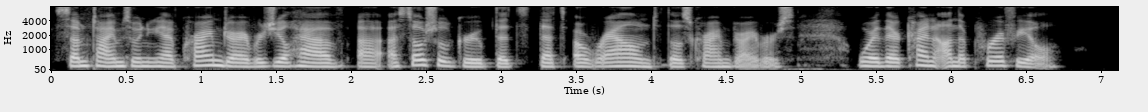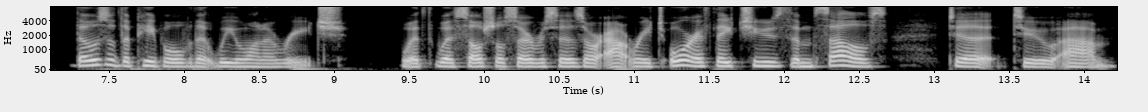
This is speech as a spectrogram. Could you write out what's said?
Sometimes when you have crime drivers, you'll have a, social group that's that's around those crime drivers, where they're kind of on the peripheral. Those are the people that we want to reach with with social services or outreach, or if they choose themselves to to um,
